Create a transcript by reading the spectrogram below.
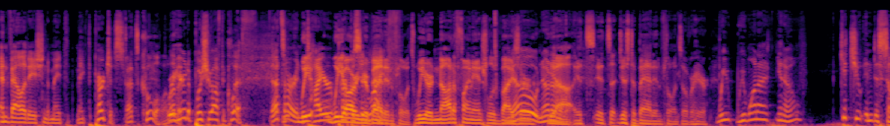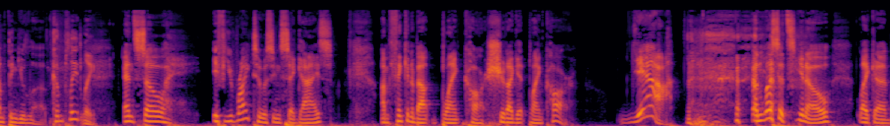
and validation to make the, make the purchase. That's cool. I We're here it. to push you off the cliff. That's our we, entire we are your in bad life. influence. We are not a financial advisor. No, no, no. Yeah, it's it's just a bad influence over here. We we want to, you know, get you into something you love. Completely. And so if you write to us and say, guys, I'm thinking about blank car. Should I get blank car? Yeah. Unless it's, you know, like a,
